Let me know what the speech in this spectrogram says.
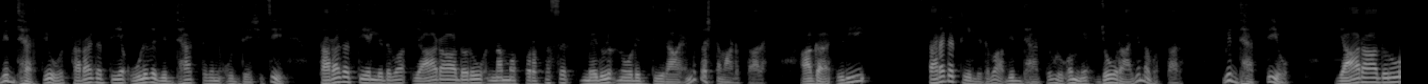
ವಿದ್ಯಾರ್ಥಿಯು ತರಗತಿಯ ಉಳಿದ ವಿದ್ಯಾರ್ಥಿಗಳನ್ನು ಉದ್ದೇಶಿಸಿ ತರಗತಿಯಲ್ಲಿರುವ ಯಾರಾದರೂ ನಮ್ಮ ಪ್ರೊಫೆಸರ್ ಮೆದುಳು ನೋಡಿದ್ದೀರಾ ಎಂದು ಪ್ರಶ್ನೆ ಮಾಡುತ್ತಾರೆ. ಆಗ ಇಡೀ ತರಗತಿಯಲ್ಲಿರುವ ವಿದ್ಯಾರ್ಥಿಗಳು ಒಮ್ಮೆ ಜೋರಾಗಿ ನಗುತ್ತಾರೆ. ವಿದ್ಯಾರ್ಥಿಯು, ಯಾರಾದರೂ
